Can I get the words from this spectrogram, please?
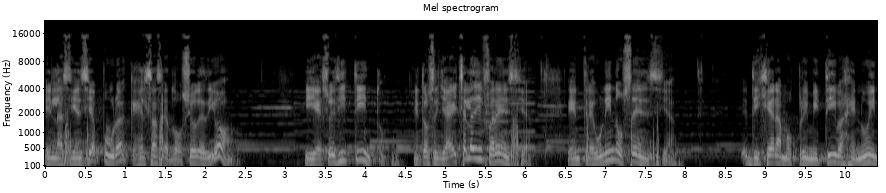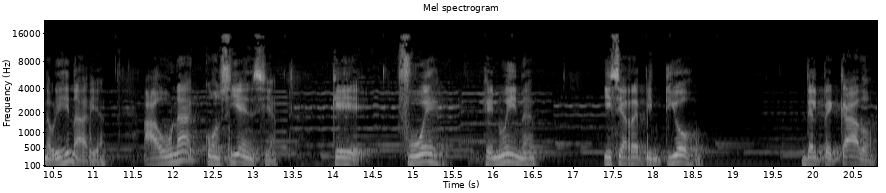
en la ciencia pura, que es el sacerdocio de Dios. Y eso es distinto. Entonces ya hecha la diferencia entre una inocencia, dijéramos, primitiva, genuina, originaria, a una conciencia que fue genuina y se arrepintió del pecado,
